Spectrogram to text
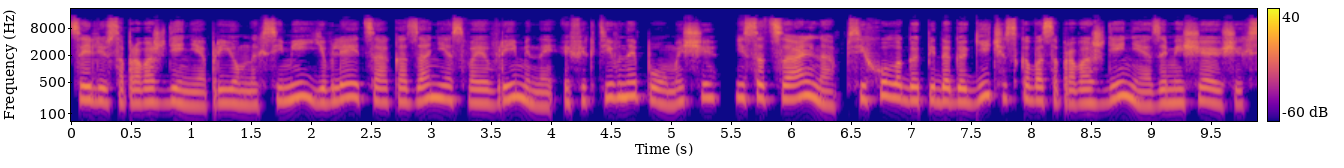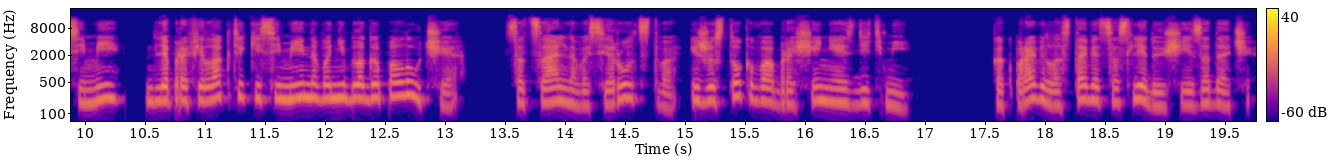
Целью сопровождения приемных семей является оказание своевременной эффективной помощи и социально-психолого-педагогического сопровождения замещающих семей для профилактики семейного неблагополучия, социального сиротства и жестокого обращения с детьми. Как правило, ставятся следующие задачи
